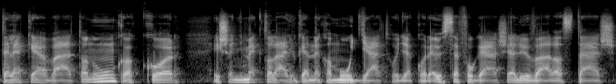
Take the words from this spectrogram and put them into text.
de le kell váltanunk, akkor, és megtaláljuk ennek a módját, hogy akkor összefogás, előválasztás,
